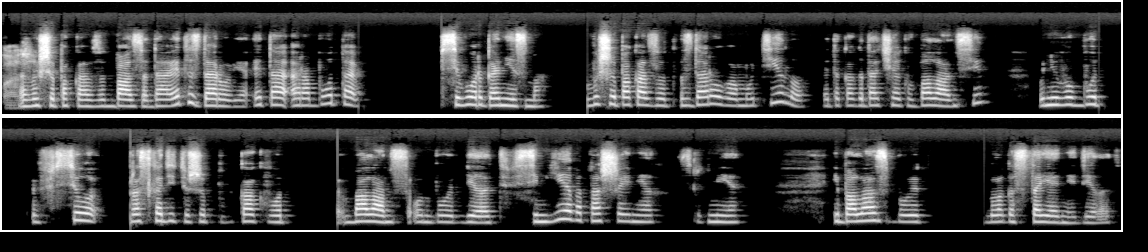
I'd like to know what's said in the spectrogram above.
База. выше показывают, база, да, это здоровье, это работа всего организма. Выше показывают здоровому телу, это когда человек в балансе, у него будет все происходить уже как вот баланс он будет делать в семье, в отношениях с людьми, и баланс будет благосостояние делать,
